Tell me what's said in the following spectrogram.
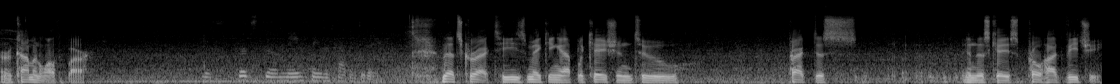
or Commonwealth bar. Yes, that's the main thing that happened today. That's correct. He's making application to practice, in this case, pro hac vice,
